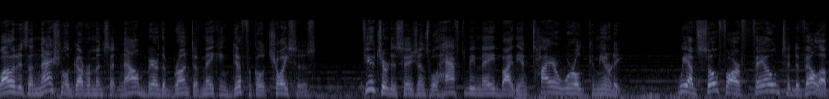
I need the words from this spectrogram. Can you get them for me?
While it is the national governments that now bear the brunt of making difficult choices, future decisions will have to be made by the entire world community we have so far failed to develop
